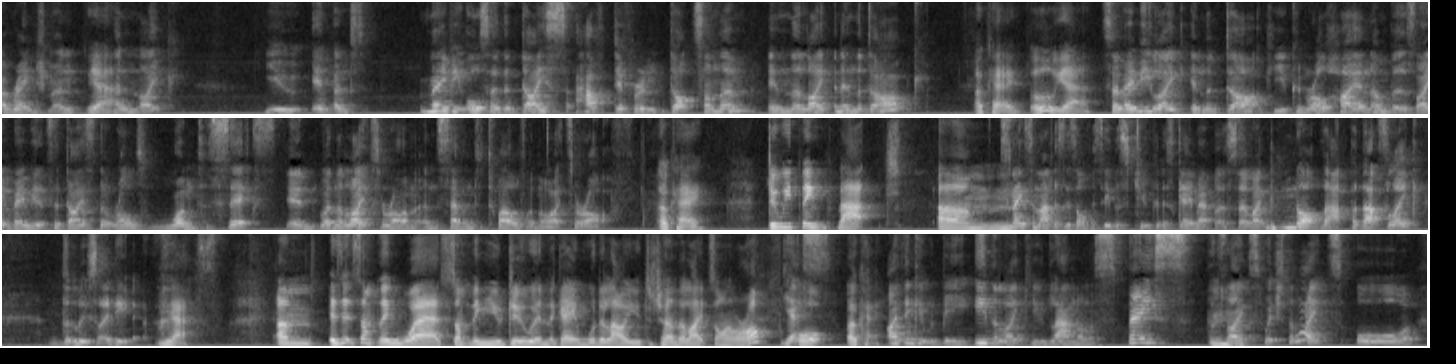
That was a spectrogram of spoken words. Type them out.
arrangement, Yeah. and like you in and maybe also the dice have different dots on them in the light and in the dark. Okay. Oh yeah. So maybe like in the dark you can roll higher numbers. Like maybe it's a dice that rolls one to six in when the lights are on and seven to twelve when the lights are off. Okay. Do we think that um Snakes and ladders is obviously the stupidest game ever. So like not that, but that's like the loose idea. Yes. Um, is it something where something you do in the game would allow you to turn the lights on or off? Yes. Or okay. I think it would be either like you land on a space that's Mhm. like switch the lights, or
